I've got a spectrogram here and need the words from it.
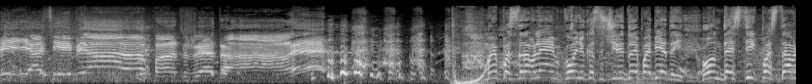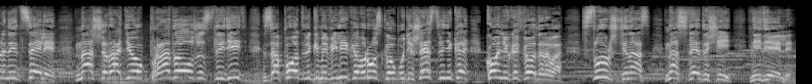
я тебя поджидал. Эх! Мы поздравляем конюха с очередной победой. Он достиг поставленной цели. Наше радио продолжит следить за подвигами великого русского путешественника Конюха Федорова. Слушайте нас на следующей неделе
